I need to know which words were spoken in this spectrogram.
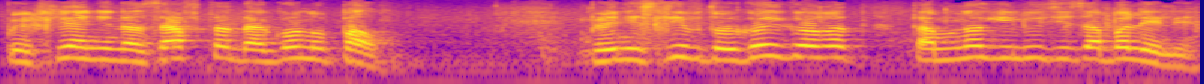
пришли они на завтра, Дагон упал. Принесли в другой город, там многие люди заболели.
